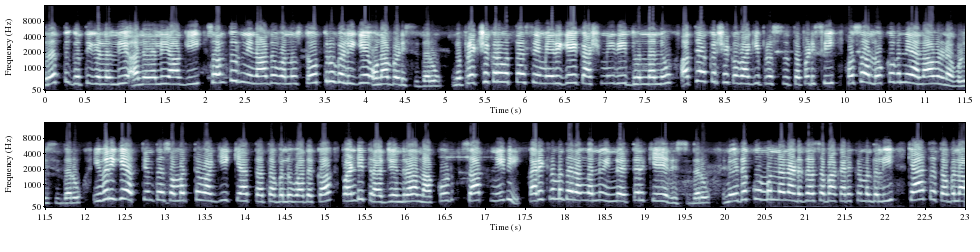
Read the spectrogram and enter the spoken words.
ದ್ರತ್ ಗತಿಗಳಲ್ಲಿ ಅಲೆಯಲೆಯಾಗಿ ಸಂತೂರ್ನಿ ಸಂತೂರ್ ನಿನಾದವನ್ನು ಸ್ತೋತ್ರಗಳಿಗೆ ಉಣಬಡಿಸಿದರು. ಪ್ರೇಕ್ಷಕರ ಒತ್ತಾಸೆ ಮೇರೆಗೆ ಕಾಶ್ಮೀರಿ ಧುನ್ನನ್ನು ಅತ್ಯಾಕರ್ಷಕವಾಗಿ ಪ್ರಸ್ತುತಪಡಿಸಿ ಹೊಸ ಲೋಕವನ್ನೇ ಅನಾವರಣಗೊಳಿಸಿದರು. ಇವರಿಗೆ ಅತ್ಯಂತ ಸಮರ್ಥವಾಗಿ ಖ್ಯಾತ ತಬಲು ವಾದಕ ಪಂಡಿತ್ ರಾಜೇಂದ್ರ ನಾಕೋಡ್ ಸಾಥ್ ನೀಡಿ. ಕಾರ್ಯಕ್ರಮದ ರಂಗನ್ನು ಇನ್ನು ಎತ್ತರಕ್ಕೆ ಏರಿಸಿದರು. ಇನ್ನು ಇದಕ್ಕೂ ಮುನ್ನ ನಡೆದ ಸಭಾ ಕಾರ್ಯಕ್ರಮದಲ್ಲಿ ಖ್ಯಾತ ತಬಲಾ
